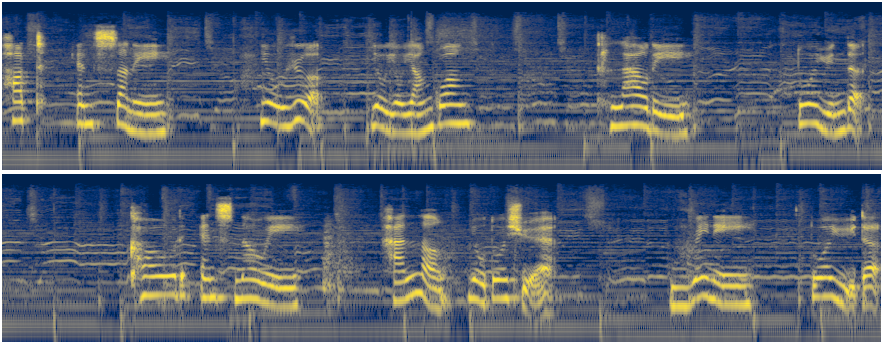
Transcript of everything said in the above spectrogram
Hot and sunny. 又热又有阳光。Cloudy. 多云的；cold and snowy，寒冷又多雪 ；rainy，多雨的。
